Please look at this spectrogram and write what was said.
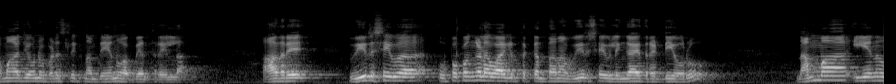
ಸಮಾಜವನ್ನು ಬೆಳೆಸಲಿಕ್ಕೆ ನಮ್ಮದೇನೂ ಅಭ್ಯಂತರ ಇಲ್ಲ. ಆದರೆ ವೀರಶೈವ ಉಪಪಂಗಡವಾಗಿರ್ತಕ್ಕಂಥ ನಾವು ವೀರಶೈವ ಲಿಂಗಾಯತ ರೆಡ್ಡಿಯವರು ನಮ್ಮ ಏನು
